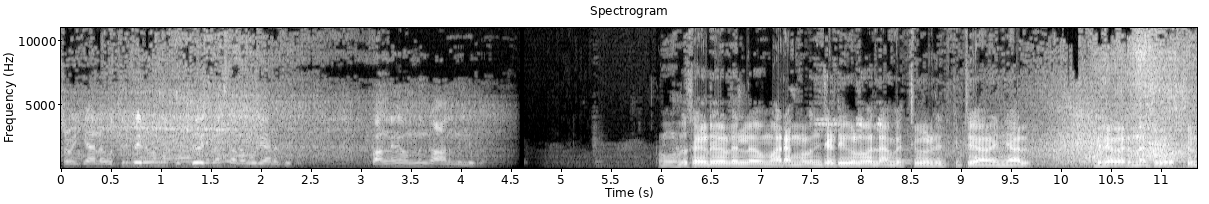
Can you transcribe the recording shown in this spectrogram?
ശ്രമിക്കാനോ ഒത്തിരി പേര് വന്ന് ഫുഡ് കഴിക്കുന്ന സ്ഥലം കൂടിയാണിത്. അപ്പം അങ്ങനെ ഒന്നും കാണുന്നില്ല ഇപ്പം. റോഡ് സൈഡുകളിൽ മരങ്ങളും ചെടികളും എല്ലാം വെച്ച് പിടിപ്പിച്ച് കഴിഞ്ഞാൽ ഇതിലെ വരുന്ന ടൂറിസ്റ്റും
